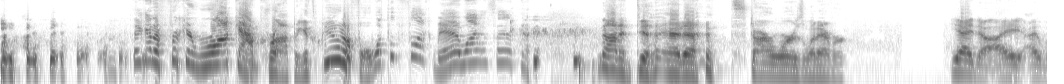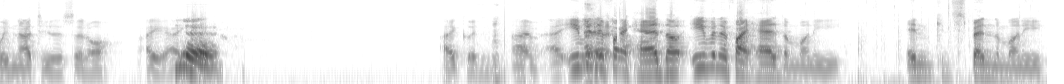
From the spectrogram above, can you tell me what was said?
they got a freaking rock outcropping. It's beautiful. What the fuck, man? Why is that not at, at uh, Star Wars, whatever? Yeah, no, I I would not do this at all. I I, Yeah. I couldn't. Um, I, even Yeah. if I had the even if I had the money and could spend the money,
